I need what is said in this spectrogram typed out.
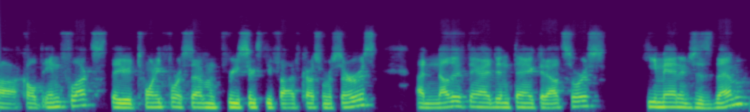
uh, called Influx. They do 24 7, 365 customer service. Another thing I didn't think I could outsource, he manages them.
